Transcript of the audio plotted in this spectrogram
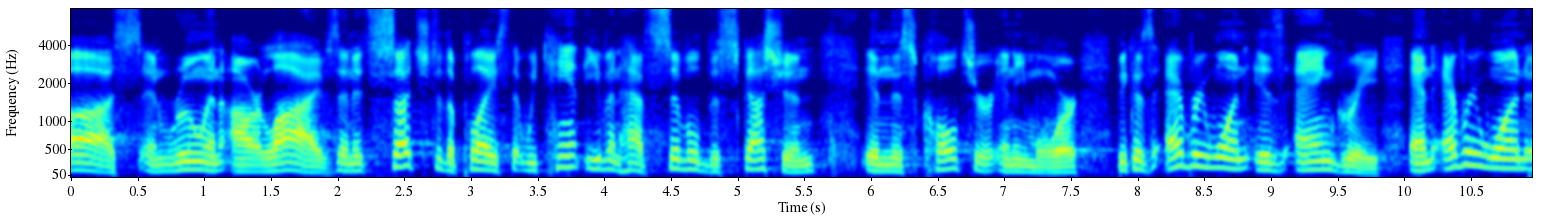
us and ruin our lives. And it's such to the place that we can't even have civil discussion in this culture anymore because everyone is angry and everyone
